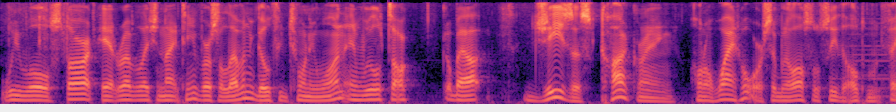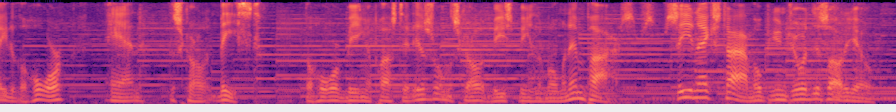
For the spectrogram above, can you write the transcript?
we will start at Revelation 19, verse 11, go through 21, and we'll talk about Jesus conquering on a white horse. And we'll also see the ultimate fate of the whore and the scarlet beast. The whore being apostate Israel and the scarlet beast being the Roman Empire. See you next time. Hope you enjoyed this audio.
